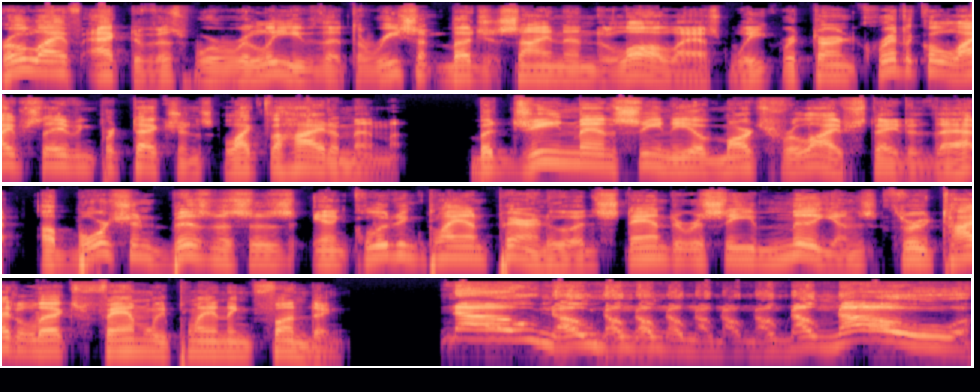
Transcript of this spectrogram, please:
Pro life activists were relieved that the recent budget signed into law last week returned critical life saving protections like the Hyde Amendment. But Jeanne Mancini of March for Life stated that abortion businesses, including Planned Parenthood, stand to receive millions through Title X family planning funding. No, no, no, no, no, no, no, no, no, no.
